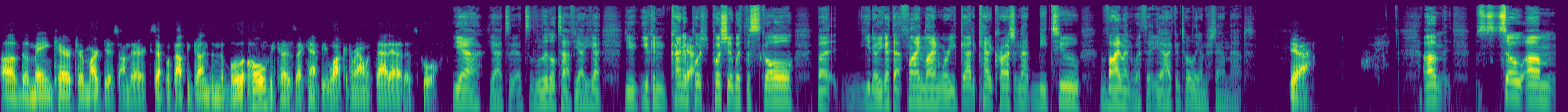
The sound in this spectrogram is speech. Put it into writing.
of the main character Marcus on there, except without the guns and the bullet hole because I can't be walking around with that at a school. Yeah, yeah, it's it's a little tough. Yeah, you got you you can kind of yeah. push push it with the skull, but you know you got that fine line where you got to kind of crush and not be too violent with it. Yeah, I can totally understand that. Yeah. Um. So um,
